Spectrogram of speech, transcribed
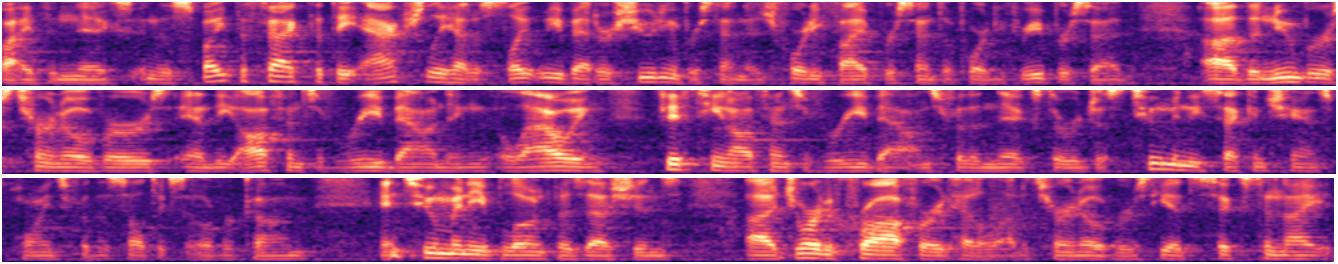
by the Knicks. And despite the fact that they actually had a slightly better shooting percentage, 45% to 43%, uh, the numerous turnovers and the offensive rebounding, allowing 15 offensive rebounds for the Knicks, there were just too many second chance points for the Celtics to overcome and too many blown possessions. Uh, Jordan Crawford had a lot of turnovers. He had six tonight,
